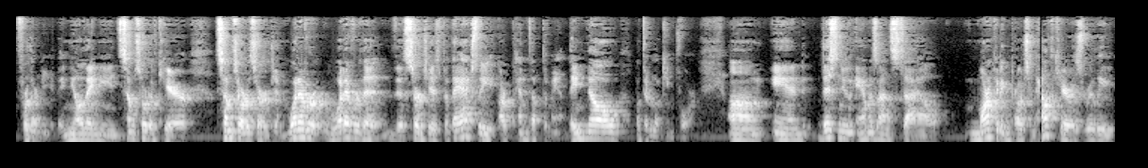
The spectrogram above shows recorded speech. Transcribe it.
for their knee. They know they need some sort of care, some sort of surgeon, whatever whatever the the search is. But they actually are pent up demand. They know what they're looking for. Um, and this new Amazon style marketing approach in healthcare is really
